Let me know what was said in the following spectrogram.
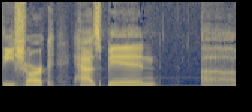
the shark has been uh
